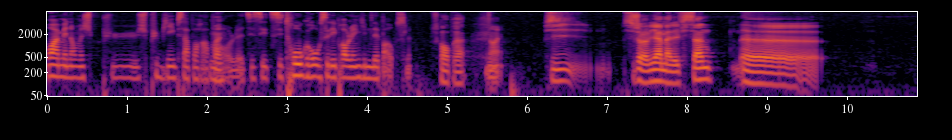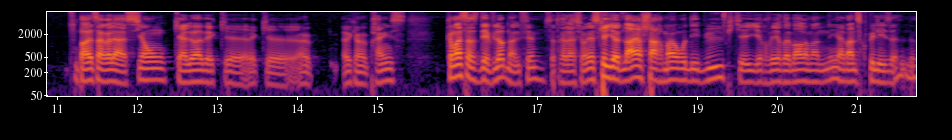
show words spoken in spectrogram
ouais, mais non, mais je suis plus, je suis plus bien, puis ça n'a pas rapport. là. Tu sais, C'est c'est trop gros, c'est des problèmes qui me dépassent. Là. Je comprends. Ouais. Puis, si je reviens à Maleficent, euh, tu me parlais de sa relation qu'elle a avec, euh, euh, un, avec un prince. Comment ça se développe dans le film, cette relation-là? Est-ce qu'il y a de l'air charmeur au début, puis qu'il revire de bord à un moment donné avant de se couper les ailes?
